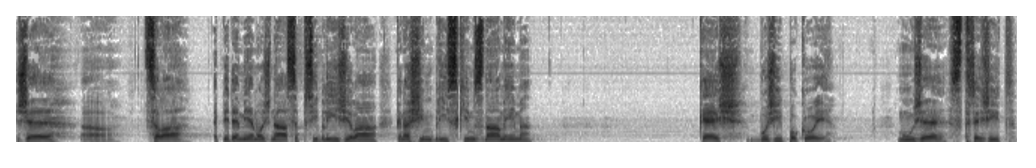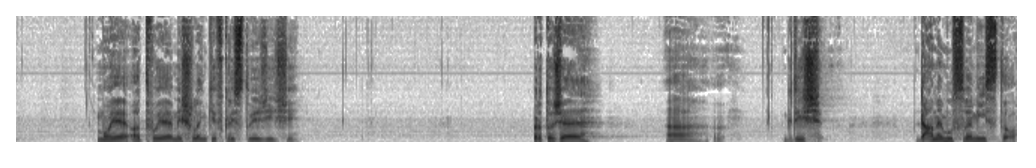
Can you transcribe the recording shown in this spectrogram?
že celá epidemie možná se přiblížila k našim blízkým známým, kéž boží pokoj může střežit moje a tvoje myšlenky v Kristu Ježíši. Protože když dáme mu své místo,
